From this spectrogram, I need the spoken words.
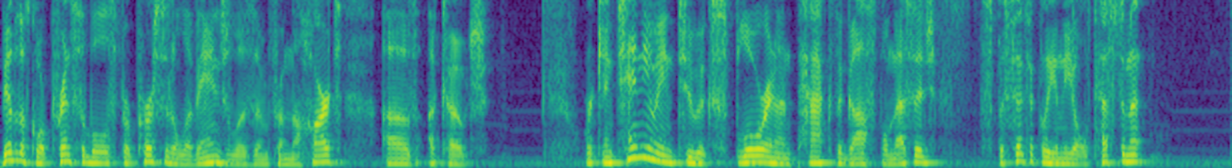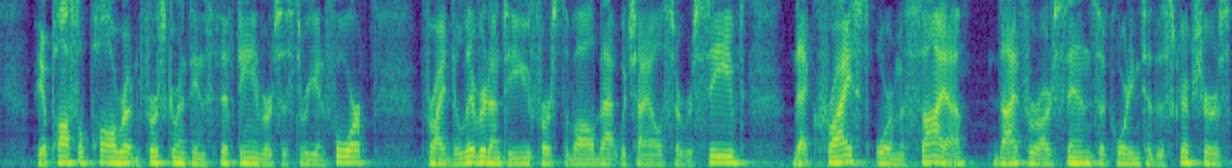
Biblical Principles for Personal Evangelism from the Heart of a Coach. We're continuing to explore and unpack the gospel message, specifically in the Old Testament. The Apostle Paul wrote in 1 Corinthians 15, verses 3 and 4 For I delivered unto you, first of all, that which I also received, that Christ or Messiah, died for our sins according to the scriptures,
